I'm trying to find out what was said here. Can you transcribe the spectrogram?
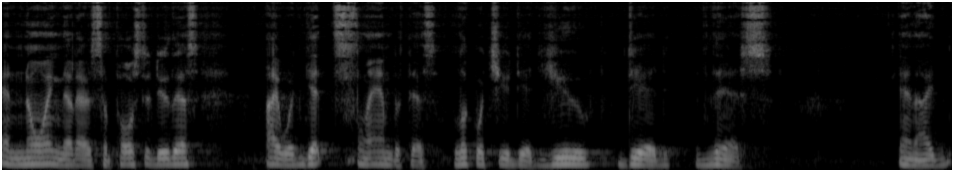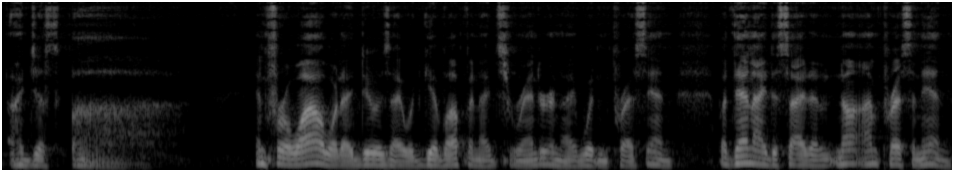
and knowing that I was supposed to do this, I would get slammed with this. Look what you did. You did this. And I, I just, ah. Uh, and for a while, what I'd do is I would give up and I'd surrender and I wouldn't press in. But then I decided, no, I'm pressing in.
